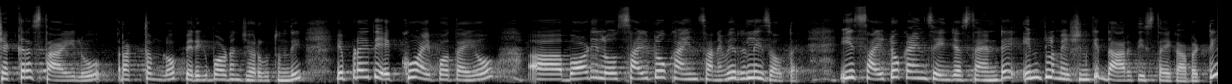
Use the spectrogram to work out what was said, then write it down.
చక్కెర స్థాయిలు రక్తంలో పెరిగిపోవడం జరుగుతుంది. ఎప్పుడైతే ఎక్కువ అయిపోతాయో బాడీలో సైటోకైన్స్ అనేవి రిలీజ్ అవుతాయి. ఈ సైటోకైన్స్ ఏం చేస్తాయంటే ఇన్ఫ్లమేషన్కి దారితీస్తాయి కాబట్టి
